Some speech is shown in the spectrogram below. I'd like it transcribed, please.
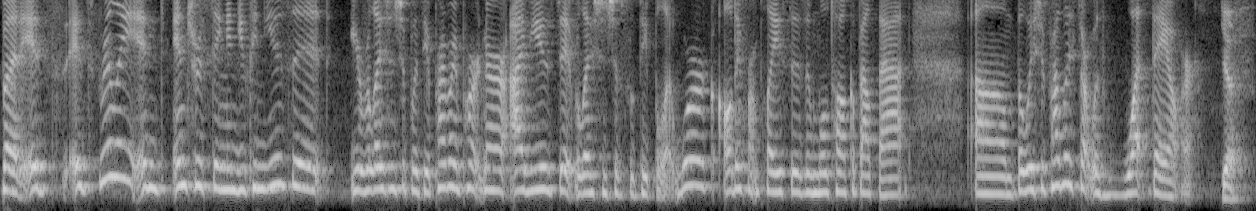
But it's it's really in, interesting, and you can use it your relationship with your primary partner. I've used it relationships with people at work, all different places, and we'll talk about that. Um, but we should probably start with what they are. Yes.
